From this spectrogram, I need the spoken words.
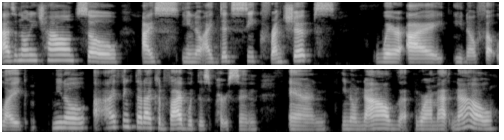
as an only child so i s- you know i did seek friendships where I, you know, felt like, you know, I think that I could vibe with this person. And, you know, now that where I'm at now,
